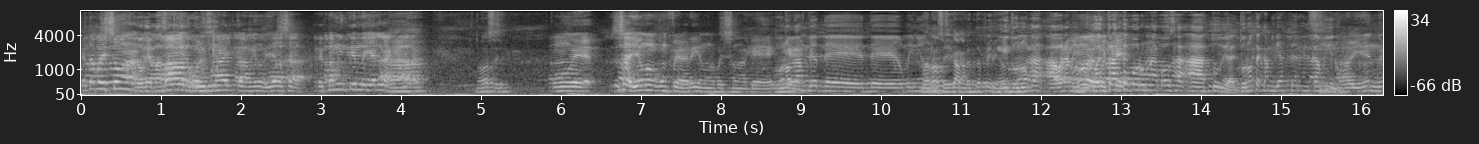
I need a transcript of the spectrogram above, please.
Esta persona Lo que pasa va es que por mal camino, ya, o sea, te está mintiendo ya en la cara. Ah, no, sí. Como que, o sea, yo no confiaría en una persona que. Tú no que- cambias de, de opinión. Bueno, sí, cambias de opinión. Y tú no, ca- ahora mismo, No, tú entraste por una cosa a estudiar, tú no te cambiaste en el camino. Está bien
